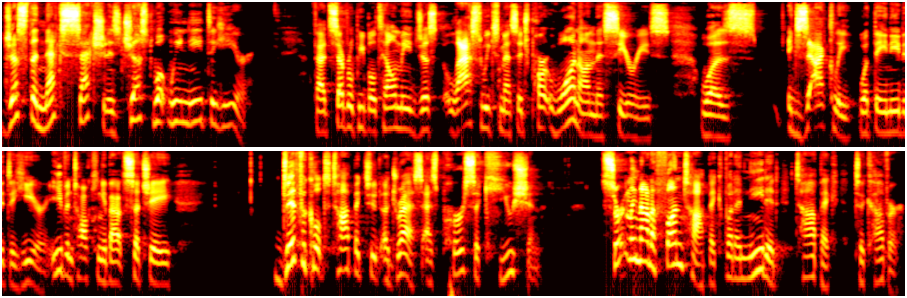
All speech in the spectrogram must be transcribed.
just the next section is just what we need to hear. I've had several people tell me just last week's message, part one on this series, was exactly what they needed to hear, even talking about such a difficult topic to address as persecution. Certainly not a fun topic, but a needed topic to cover.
